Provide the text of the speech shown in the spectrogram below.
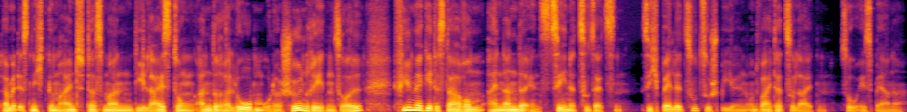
Damit ist nicht gemeint, dass man die Leistung anderer loben oder schönreden soll, vielmehr geht es darum, einander in Szene zu setzen, sich Bälle zuzuspielen und weiterzuleiten, so ist Berner.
